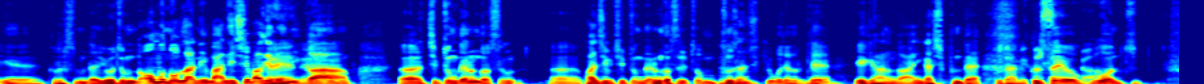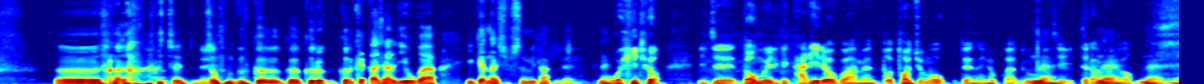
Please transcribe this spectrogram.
예 그렇습니다. 요즘 너무 음. 논란이 많이 심하게 네네. 되니까 어, 집중되는 것을 어, 관심이 집중되는 것을 좀 음. 분산시키고자 그렇게 네. 얘기하는 거 아닌가 싶은데 글쎄요 그건. 좀, 그, 그, 그, 그렇게까지 할 이유가 있겠나 싶습니다. 네. 네. 오히려 이제 너무 이렇게 가리려고 하면 또 더 주목되는 효과도 네. 이제 있더라고요. 네. 네. 네.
